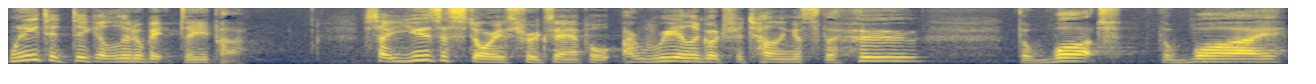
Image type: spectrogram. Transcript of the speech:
we need to dig a little bit deeper. So, user stories, for example, are really good for telling us the who, the what, the why.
